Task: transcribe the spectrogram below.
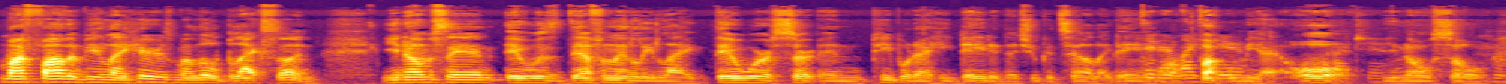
my father being like, here's my little black son. You know what I'm saying? It was definitely like there were certain people that he dated that you could tell like they didn't Didn't want to like fuck you. with me at all. Gotcha. You know, so Mhm.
